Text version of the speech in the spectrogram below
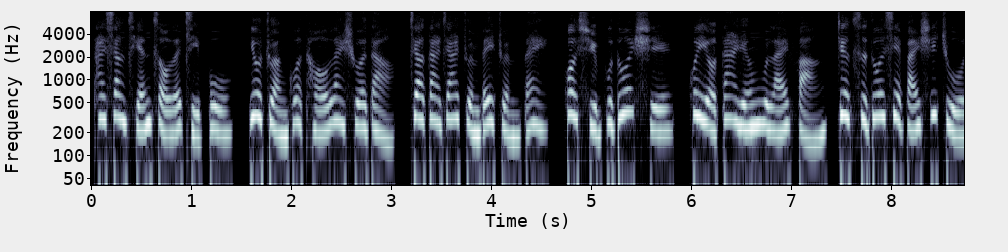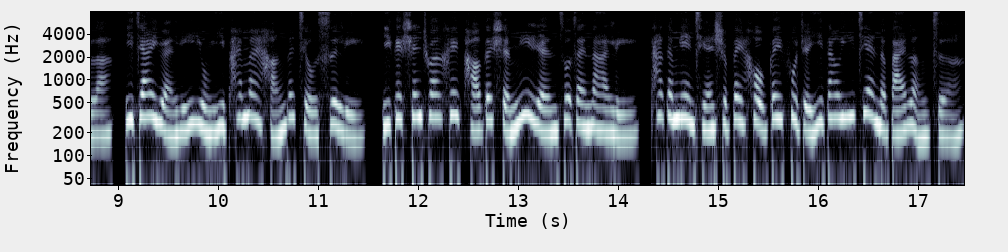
他向前走了几步，又转过头来说道：“叫大家准备准备，或许不多时会有大人物来访。这次多谢白施主了。”一家远离永义拍卖行的酒肆里，一个身穿黑袍的神秘人坐在那里，他的面前是背后背负着一刀一剑的白冷泽。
